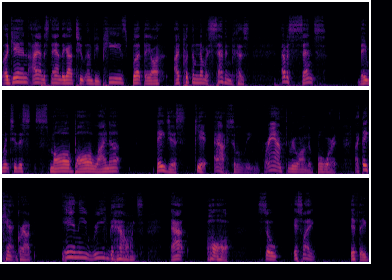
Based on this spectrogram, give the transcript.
Again, I understand they got two MVPs, but they are. I put them number seven because ever since they went to this small ball lineup, they just get absolutely ran through on the boards. Like they can't grab any rebounds at all. So it's like if they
